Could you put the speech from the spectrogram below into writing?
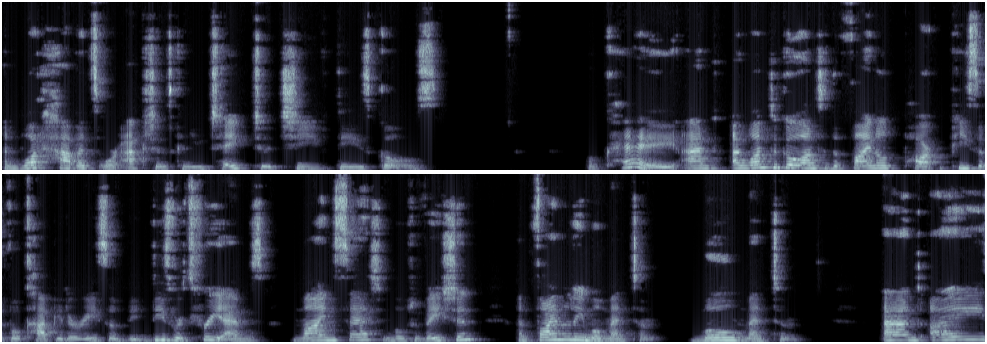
And what habits or actions can you take to achieve these goals? Okay, and I want to go on to the final part piece of vocabulary. So the, these were three M's: mindset, motivation, and finally momentum. Momentum. And I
